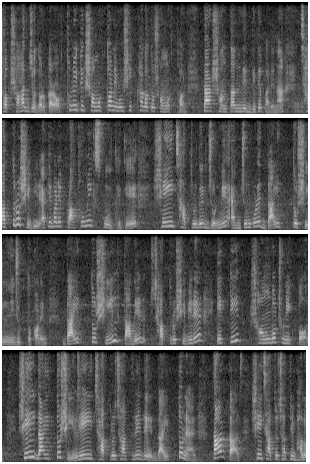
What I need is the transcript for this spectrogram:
সব সাহায্য দরকার, অর্থনৈতিক সমর্থন এবং শিক্ষাগত সমর্থন তার সন্তানদের দিতে পারে না। ছাত্র শিবির একেবারে প্রাথমিক স্কুল থেকে সেই ছাত্রদের জন্যে একজন করে দায়িত্বশীল নিযুক্ত করেন। দায়িত্বশীল তাদের ছাত্র শিবিরের একটি সাংগঠনিক পদ। সেই দায়িত্বশীল যেই ছাত্রছাত্রীদের দায়িত্ব নেন, তার কাজ সেই ছাত্রছাত্রী ভালো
